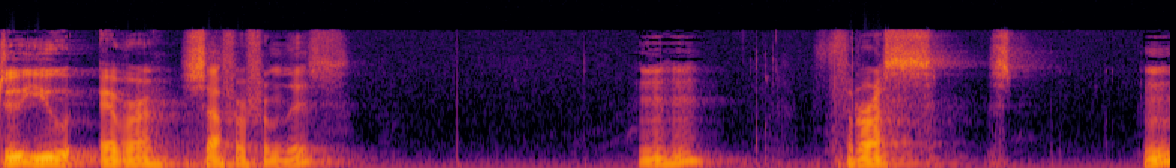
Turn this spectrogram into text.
Do you ever suffer from this? Mm-hmm. Thrust. Hmm?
